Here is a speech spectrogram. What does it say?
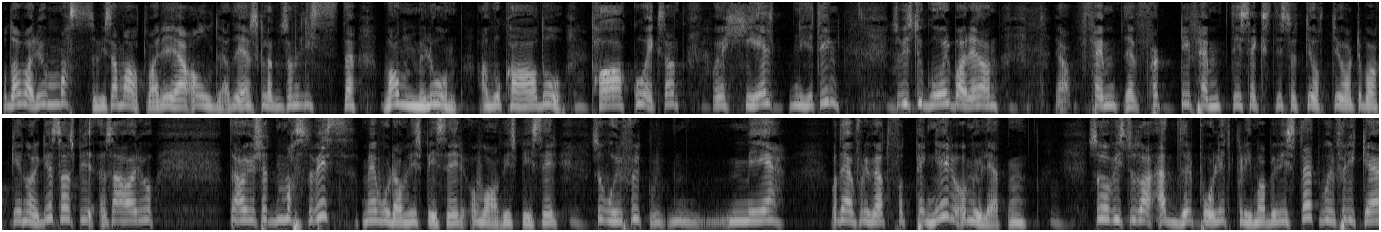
Og da var det jo massevis av matvarer jeg aldri hadde Jeg skulle lagd en sånn liste. Vannmelon, avokado, taco. ikke sant? Det var jo helt nye ting. Så hvis du går bare sånn ja, 40, 50, 60, 70, 80 år tilbake i Norge, så, så har jo det har jo skjedd massevis med hvordan vi spiser, og hva vi spiser. Så hvorfor med og det er jo fordi vi har fått penger og muligheten. Så hvis du da adder på litt klimabevissthet, hvorfor ikke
